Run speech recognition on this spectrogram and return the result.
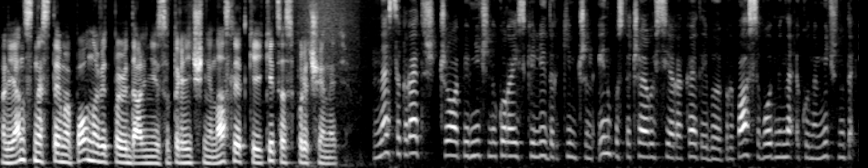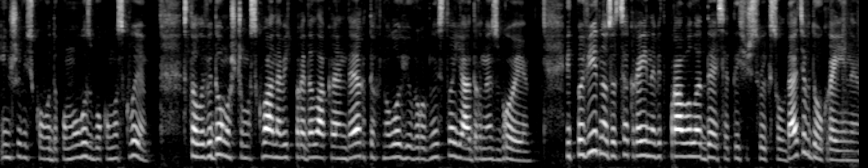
альянс нестиме повну відповідальність за трагічні наслідки, які це спричинить. Не секрет, що північно-корейський лідер Кім Чен Ін постачає Росії ракети і боєприпаси в обмін на економічну та іншу військову допомогу з боку Москви. Стало відомо, що Москва навіть передала КНДР технологію виробництва ядерної зброї. Відповідно, за це країна відправила 10 тисяч своїх солдатів до України.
